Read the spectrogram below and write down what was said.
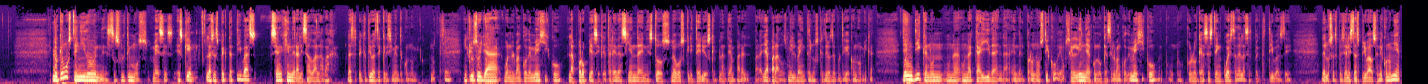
Lo que hemos tenido en estos últimos meses es que las expectativas se han generalizado a la baja, las expectativas de crecimiento económico. Incluso ya, bueno, el Banco de México, la propia Secretaría de Hacienda en estos nuevos criterios que plantean para, el, para ya para 2020, los criterios de política económica, ya indican una, una, caída en, la, en el pronóstico, digamos, en línea con lo que hace el Banco de México, con, lo que hace esta encuesta de las expectativas de, de los especialistas privados en economía.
